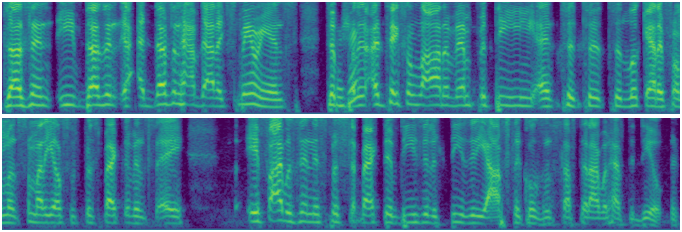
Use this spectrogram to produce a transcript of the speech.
doesn't he doesn't uh, doesn't have that experience to sure. it, it takes a lot of empathy and to to to look at it from somebody else's perspective and say if i was in this perspective these are the these are the obstacles and stuff that i would have to deal with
